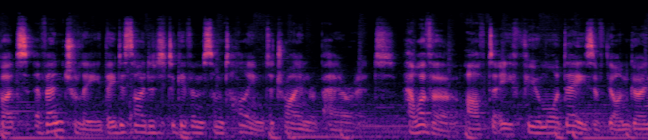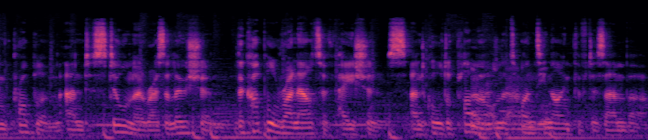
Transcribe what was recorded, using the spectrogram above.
but eventually they decided to give him some time to try and repair it. However, after a few more days of the ongoing problem and still no resolution, the couple ran out of patience and called a plumber on the Understandable. 29th of December.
